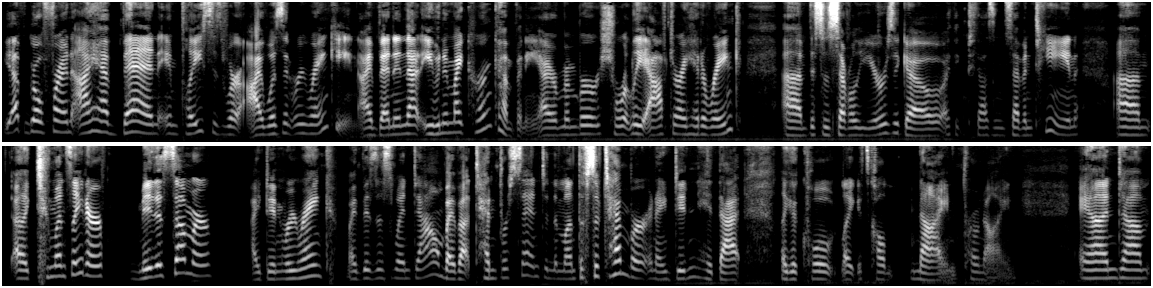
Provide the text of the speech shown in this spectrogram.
yep, girlfriend, I have been in places where I wasn't re-ranking. I've been in that even in my current company. I remember shortly after I hit a rank, um, this was several years ago, I think 2017, um, like two months later, mid of summer, I didn't re-rank. My business went down by about 10% in the month of September and I didn't hit that, like a quote, like it's called nine, pro nine. And, um,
